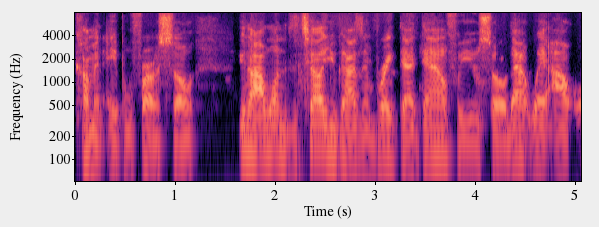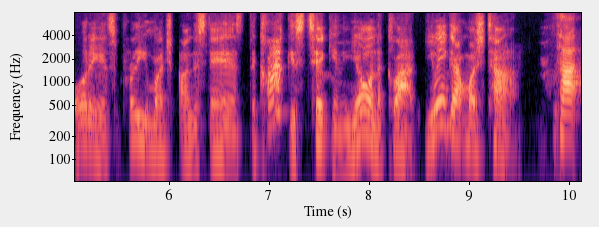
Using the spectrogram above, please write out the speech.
coming April 1st. So, you know, I wanted to tell you guys and break that down for you so that way our audience pretty much understands the clock is ticking and you're on the clock. You ain't got much time. Talk,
